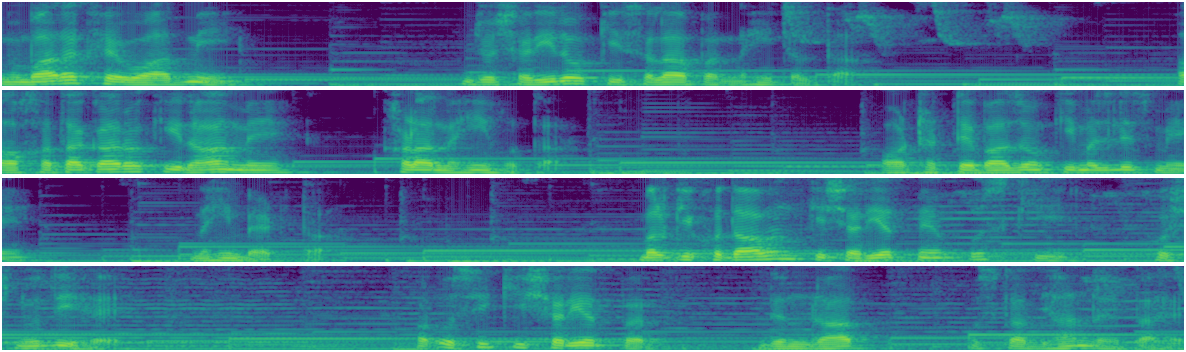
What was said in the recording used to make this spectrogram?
मुबारक है वो आदमी जो शरीरों की सलाह पर नहीं चलता और खताकारों की राह में खड़ा नहीं होता और ठट्टेबाजों की मजलिस में नहीं बैठता, बल्कि खुदावंद की शरीयत में उसकी खुशनुदी है और उसी की शरीयत पर दिन रात उसका ध्यान रहता है।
